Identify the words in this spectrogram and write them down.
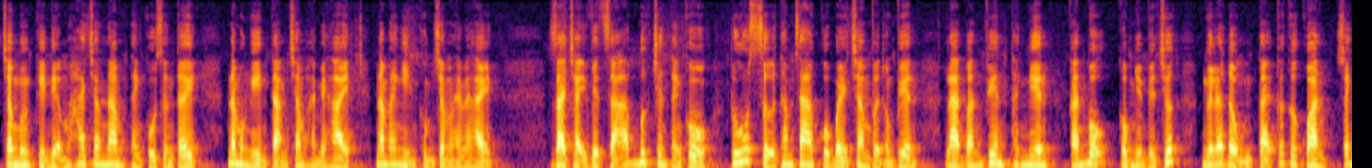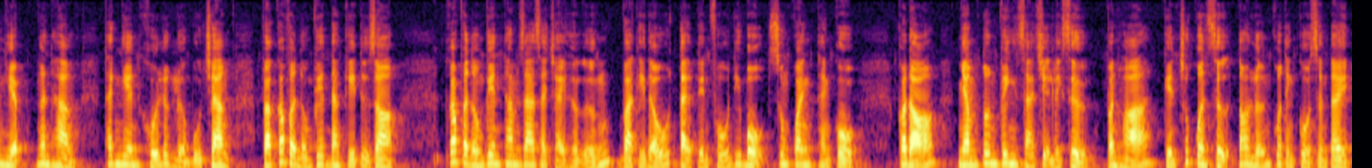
chào mừng kỷ niệm 200 năm thành cổ Sơn Tây năm 1822 năm 2022. Giải chạy Việt giã bước chân thành cổ thu hút sự tham gia của 700 vận động viên là đoàn viên thanh niên, cán bộ, công nhân viên chức, người lao động tại các cơ quan, doanh nghiệp, ngân hàng, thanh niên khối lực lượng vũ trang và các vận động viên đăng ký tự do. Các vận động viên tham gia giải chạy hưởng ứng và thi đấu tại tuyến phố đi bộ xung quanh thành cổ. Có đó nhằm tôn vinh giá trị lịch sử, văn hóa, kiến trúc quân sự to lớn của thành cổ Sơn Tây.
